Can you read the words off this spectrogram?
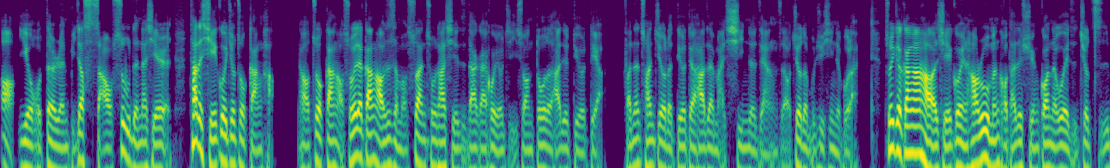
哦，有的人比较少数的那些人，他的鞋柜就做刚好。然后做刚好，所谓的刚好是什么？算出他鞋子大概会有几双，多的他就丢掉，反正穿旧的丢掉，他再买新的这样子哦，旧的不去，新的不来，做一个刚刚好的鞋柜。然后入门口它的玄关的位置就只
